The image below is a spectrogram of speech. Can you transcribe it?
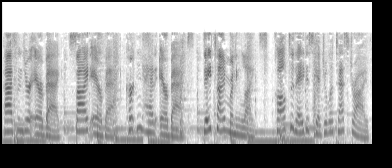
passenger airbag, side airbag, curtain head airbags, daytime running lights. Call today to schedule a test drive.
